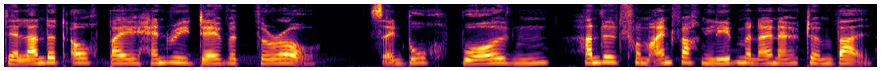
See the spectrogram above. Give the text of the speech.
der landet auch bei Henry David Thoreau. Sein Buch Walden handelt vom einfachen Leben in einer Hütte im Wald.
